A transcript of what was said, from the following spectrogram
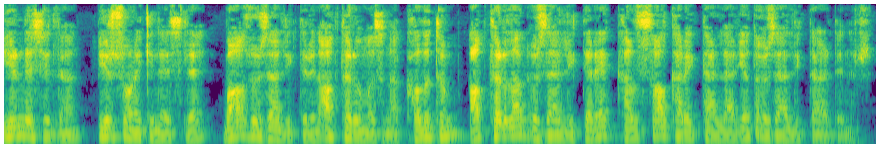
bir nesilden bir sonraki nesle bazı özelliklerin aktarılmasına kalıtım, aktarılan özelliklere kalıtsal karakterler ya da özellikler denir.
